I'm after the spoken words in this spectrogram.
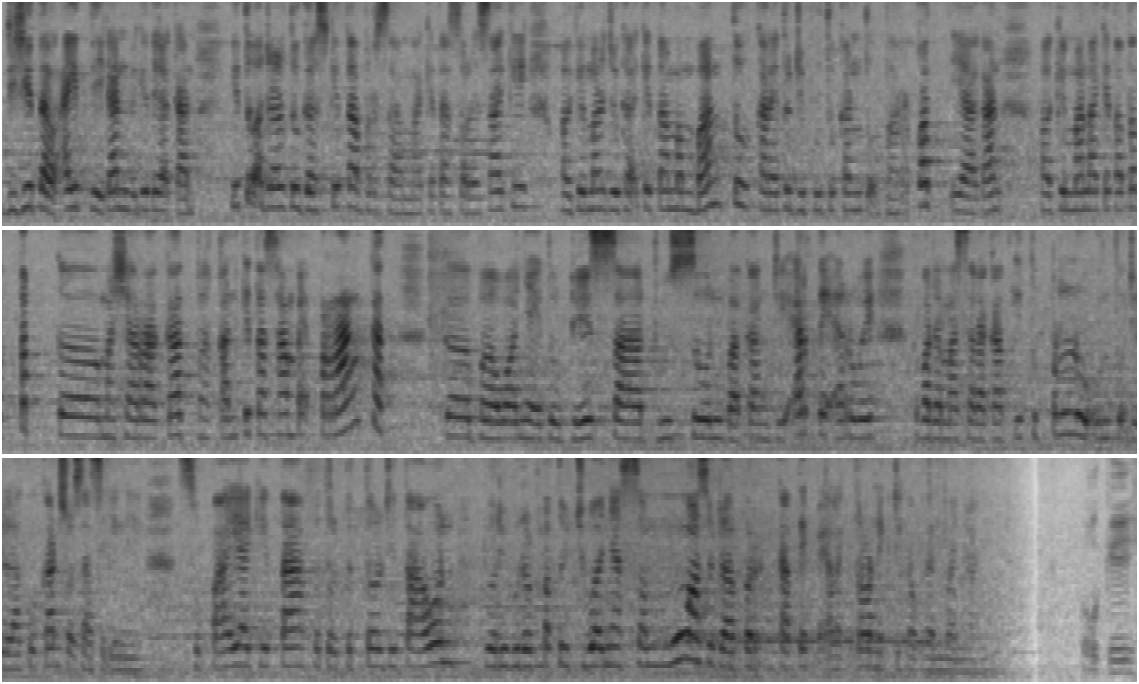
digital IT kan begitu ya kan itu adalah tugas kita bersama kita sosialisasi bagaimana juga kita membantu karena itu dibutuhkan untuk barcode ya kan bagaimana kita tetap ke masyarakat bahkan kita sampai perangkat ke bawahnya itu desa dusun bahkan di RT RW kepada masyarakat itu perlu untuk dilakukan sosialisasi ini supaya kita betul-betul di tahun 2024 tujuannya semua sudah ber KTP elektronik di Kabupaten Banyuwangi. Oke.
